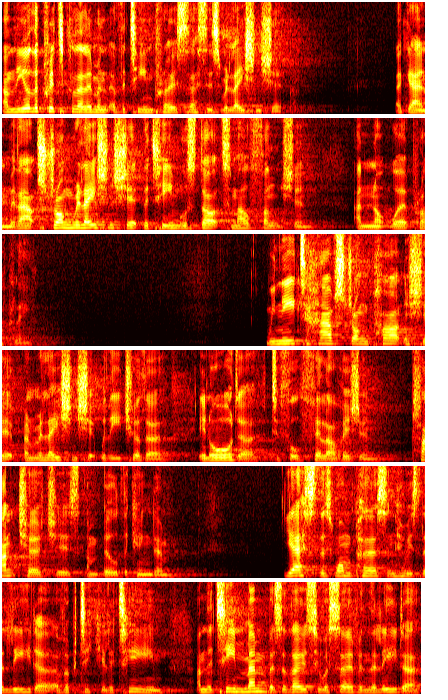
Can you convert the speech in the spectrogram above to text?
And the other critical element of the team process is relationship. Again, without strong relationship, the team will start to malfunction and not work properly. We need to have strong partnership and relationship with each other in order to fulfill our vision, plant churches, and build the kingdom. Yes, there's one person who is the leader of a particular team, and the team members are those who are serving the leader.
